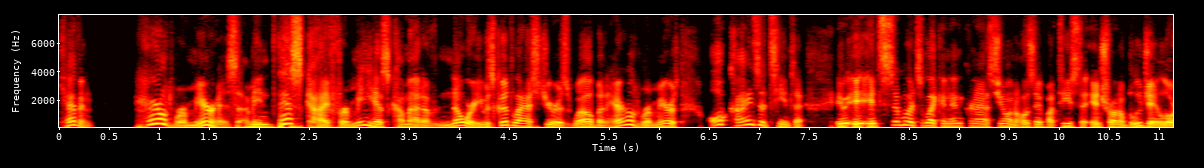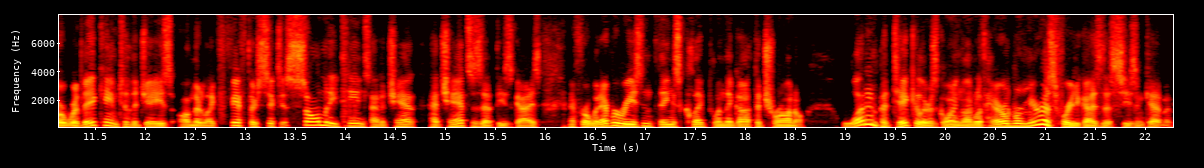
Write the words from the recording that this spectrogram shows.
Kevin, Harold Ramirez. I mean, this guy for me has come out of nowhere. He was good last year as well, but Harold Ramirez, all kinds of teams. It, it, it's similar to like an Encarnacion, Jose Bautista in Toronto Blue Jay lore, where they came to the Jays on their like fifth or sixth. So many teams had a chance had chances at these guys, and for whatever reason, things clicked when they got to Toronto. What in particular is going on with Harold Ramirez for you guys this season, Kevin?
